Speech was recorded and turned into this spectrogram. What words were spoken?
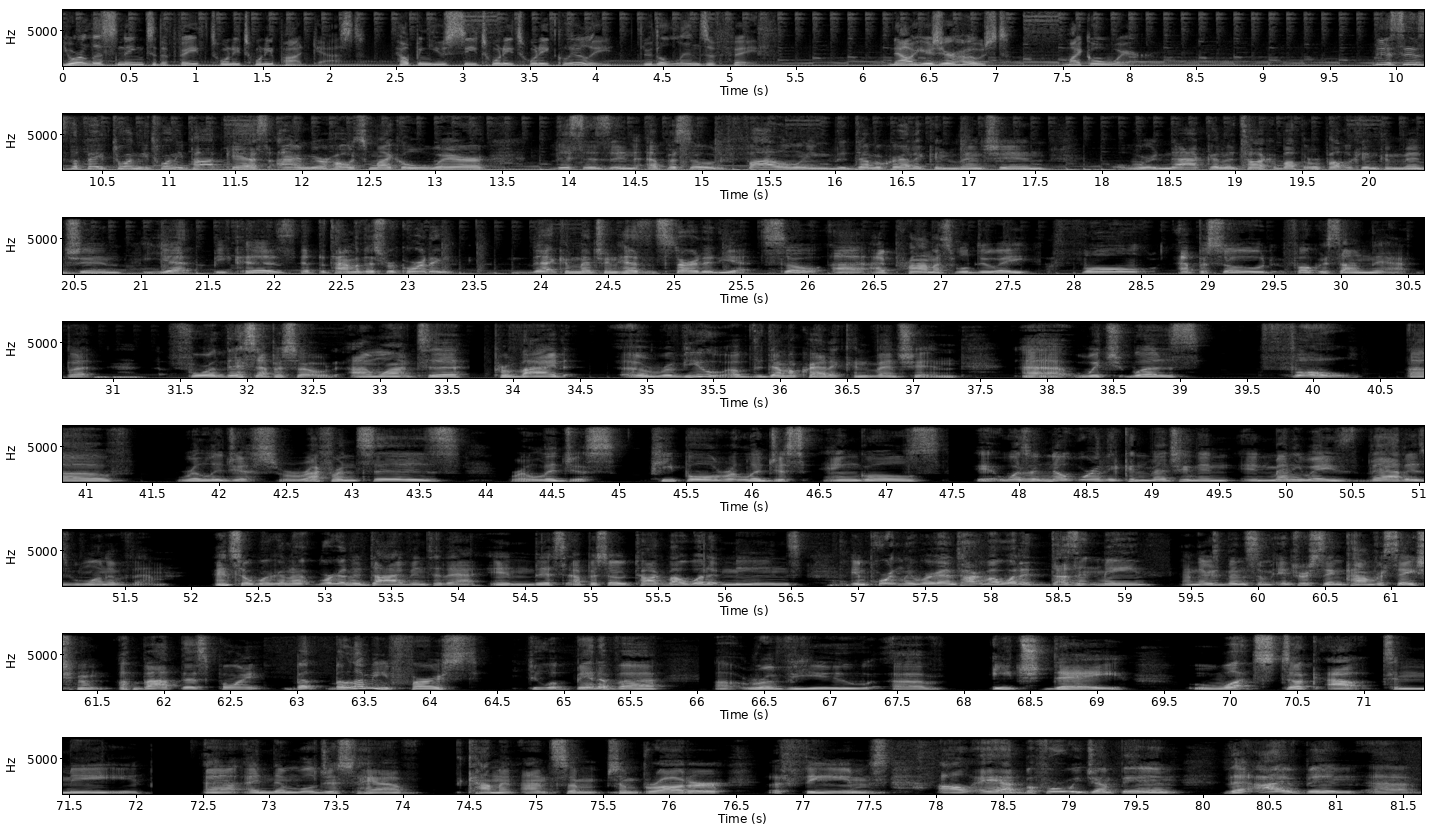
You're listening to the Faith 2020 podcast, helping you see 2020 clearly through the lens of faith. Now, here's your host, Michael Wear. This is the Faith 2020 podcast. I'm your host, Michael Wear. This is an episode following the Democratic Convention. We're not going to talk about the Republican Convention yet because at the time of this recording, that convention hasn't started yet. So uh, I promise we'll do a full episode focused on that. But for this episode, I want to provide a review of the Democratic Convention, uh, which was full of religious references, religious people, religious angles. It was a noteworthy convention in, in many ways. That is one of them. And so we're gonna we're gonna dive into that in this episode. Talk about what it means. Importantly, we're gonna talk about what it doesn't mean. And there's been some interesting conversation about this point. But but let me first do a bit of a, a review of each day, what stuck out to me, uh, and then we'll just have comment on some some broader uh, themes. I'll add before we jump in that I have been. Uh,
